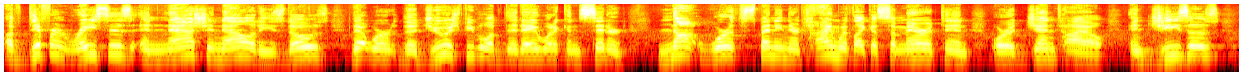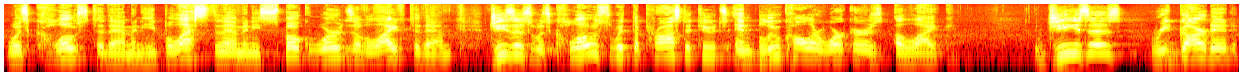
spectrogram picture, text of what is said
of different races and nationalities, those that were the Jewish people of the day would have considered not worth spending their time with, like a Samaritan or a Gentile. And Jesus was close to them, and he blessed them, and he spoke words of life to them. Jesus was close with the prostitutes and blue collar workers alike. Jesus regarded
